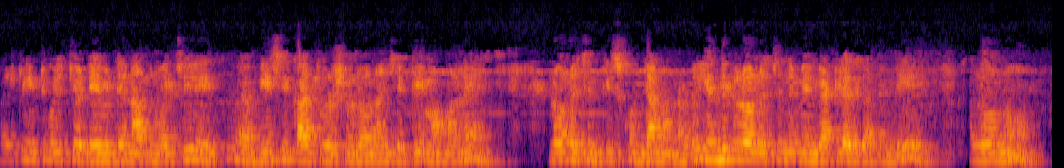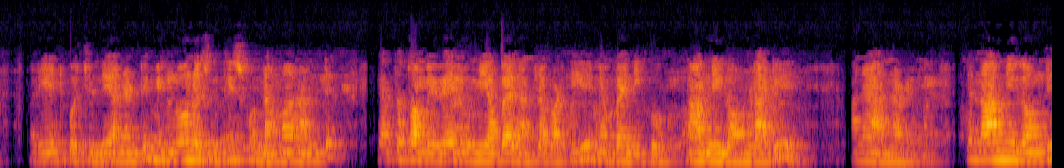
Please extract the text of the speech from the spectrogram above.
ఫస్ట్ ఇంటికి వచ్చే డేవిడ్ అతను వచ్చి బీసీ కార్పొరేషన్లోనని చెప్పి మమ్మల్ని లోన్ వచ్చింది తీసుకోండి అన్నాడు. ఎందుకు లోన్ వచ్చింది మేము పెట్టలేదు కదండి. ఆ లోను మరి ఏంటికి వచ్చింది అని అంటే మీకు లోన్ వచ్చింది తీసుకోండి అమ్మా అని అంటే ఎంత తొంభై వేలు మీ అబ్బాయి దాంట్లో పడతాయి మీ అబ్బాయి నీకు నామినీగా ఉండాలి అని అన్నాడండి నామినీగా ఉండి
